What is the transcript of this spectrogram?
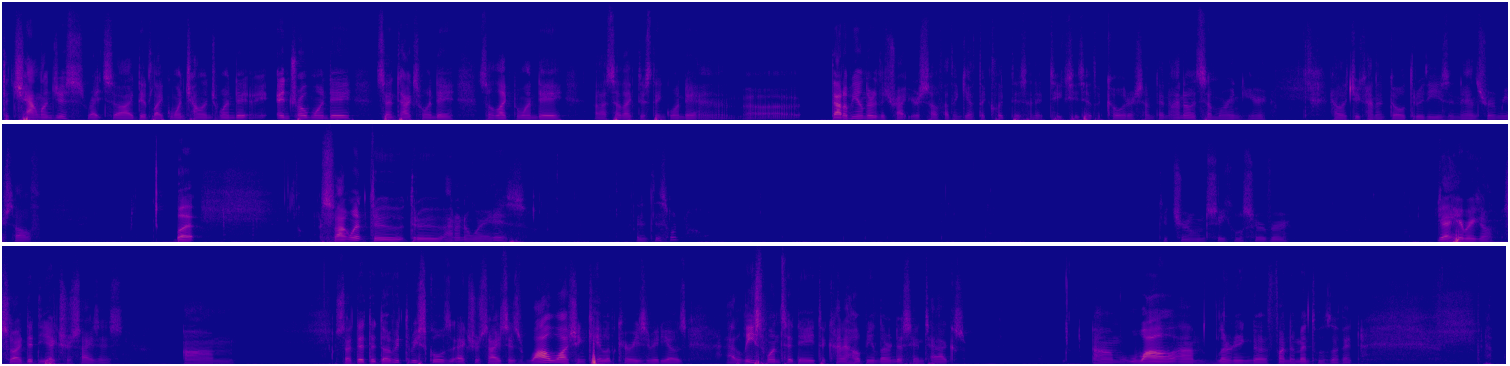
the challenges, right? So I did like one challenge one day, intro one day, syntax one day, select one day, uh, select distinct one day, and uh, that'll be under the try yourself. I think you have to click this and it takes you to the code or something. I know it's somewhere in here. I'll let you kind of go through these and answer them yourself. But so I went through through I don't know where it is. Is this one? Get your own SQL server. Yeah, here we go. So I did the exercises. Um, so I did the W3 Schools exercises while watching Caleb Curry's videos at least once a day to kind of help me learn the syntax um, while um, learning the fundamentals of it.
